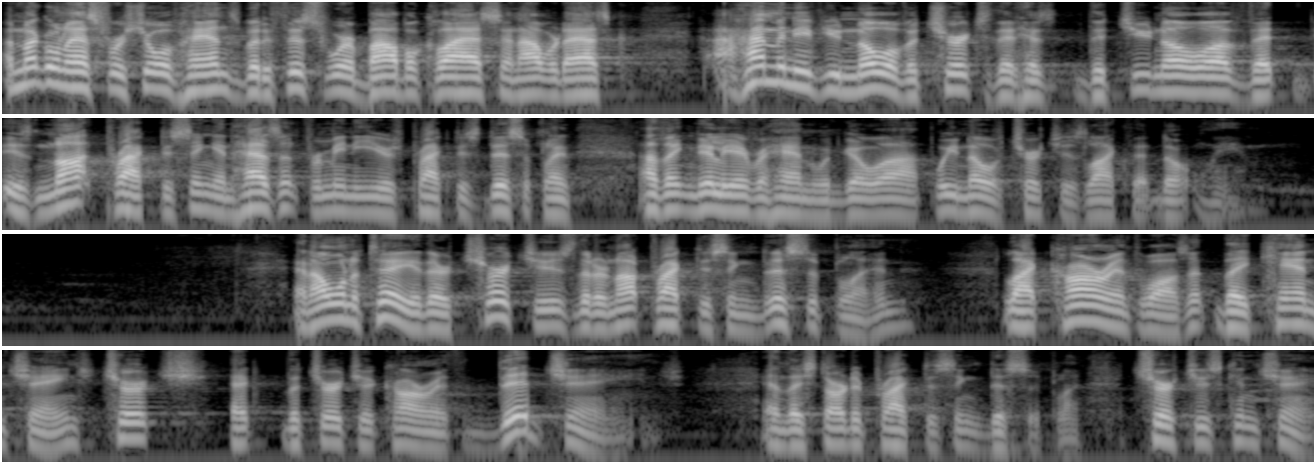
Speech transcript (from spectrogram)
I'm not going to ask for a show of hands, but if this were a Bible class and I were to ask, how many of you know of a church that, has, that you know of that is not practicing and hasn't for many years practiced discipline? I think nearly every hand would go up. We know of churches like that, don't we? And I want to tell you, there are churches that are not practicing discipline, like Corinth wasn't. They can change. Church at the church at Corinth did change, and they started practicing discipline. Churches can change.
